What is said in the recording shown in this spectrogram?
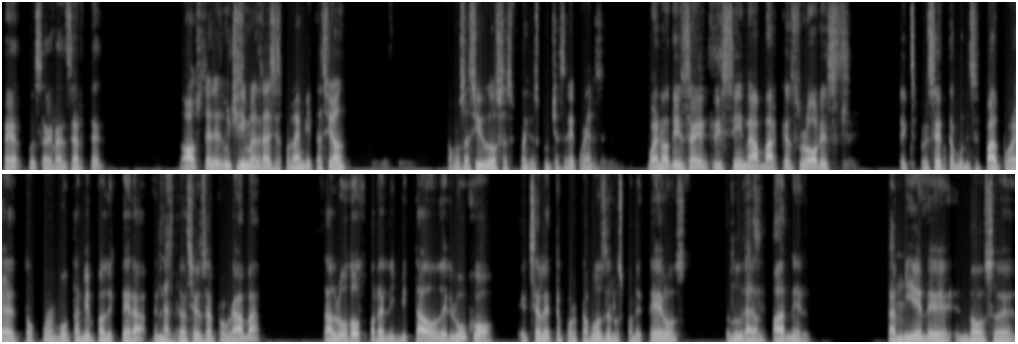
Ver, pues agradecerte. No, a ustedes, muchísimas gracias por la invitación. Somos asiduos a su escuchas, ¿eh? Bueno, dice Cristina Márquez Flores, ex presidenta municipal por el Tocumbo, también paletera. Felicitaciones al programa. Saludos para el invitado de lujo, excelente portavoz de los paleteros. Saludos al panel. También eh, nos eh,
